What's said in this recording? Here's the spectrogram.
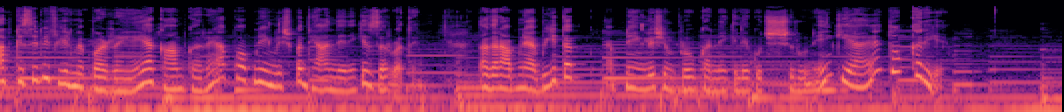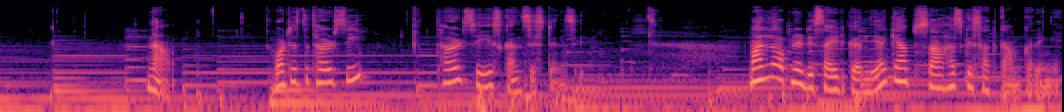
आप किसी भी फ़ील्ड में पढ़ रहे हैं या काम कर रहे हैं, आपको अपनी इंग्लिश पर ध्यान देने की ज़रूरत है। तो अगर आपने अभी तक अपनी इंग्लिश इम्प्रूव करने के लिए कुछ शुरू नहीं किया है तो करिए। Now what is the third C third C is consistency मान लो आपने डिसाइड कर लिया कि आप साहस के साथ काम करेंगे।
